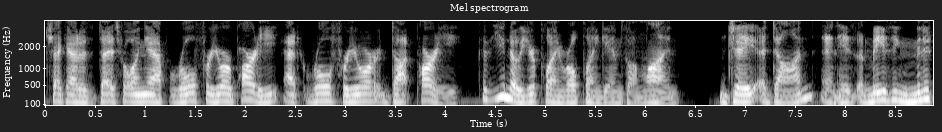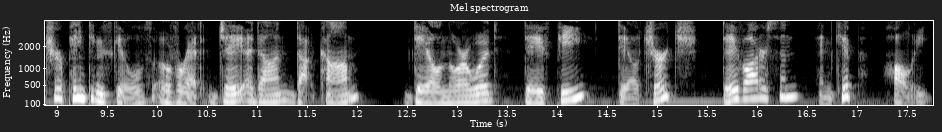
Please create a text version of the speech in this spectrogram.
check out his dice rolling app Roll for Your Party at rollforyour.party, because you know you're playing role playing games online. Jay Adon and his amazing miniature painting skills over at jadon.com, Dale Norwood, Dave P., Dale Church, Dave Otterson, and Kip Hawley.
